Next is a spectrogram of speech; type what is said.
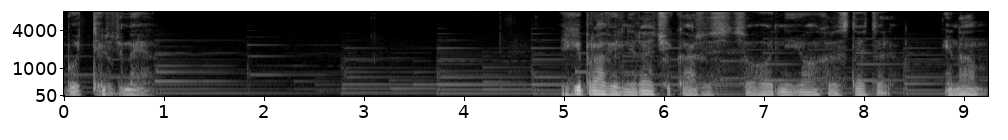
будьте людьми. Які правильні речі каже сьогодні Йоанн Хреститель і нам.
